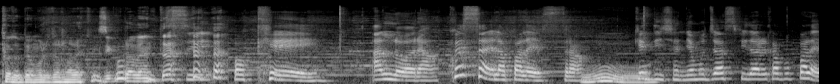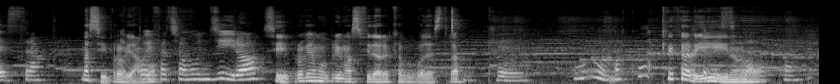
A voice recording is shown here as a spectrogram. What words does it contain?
Poi dobbiamo ritornare qui sicuramente. Sì. ok. Allora, questa è la palestra. Uh. Che dici? Andiamo già a sfidare il capo palestra? Ma sì, proviamo. Poi facciamo un giro? Sì, proviamo prima a sfidare il capo palestra. Ok. Oh, ma qua... Che carino. qua?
